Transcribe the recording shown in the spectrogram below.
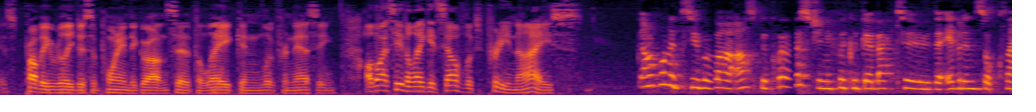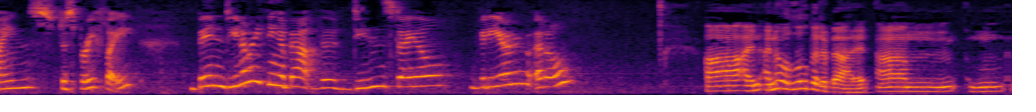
It's probably really disappointing to go out and sit at the lake and look for Nessie. Although I see the lake itself looks pretty nice. I wanted to uh, ask a question. If we could go back to the evidence or claims just briefly, Ben, do you know anything about the Dinsdale video at all? Uh, I, I, know a little bit about it. Um,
